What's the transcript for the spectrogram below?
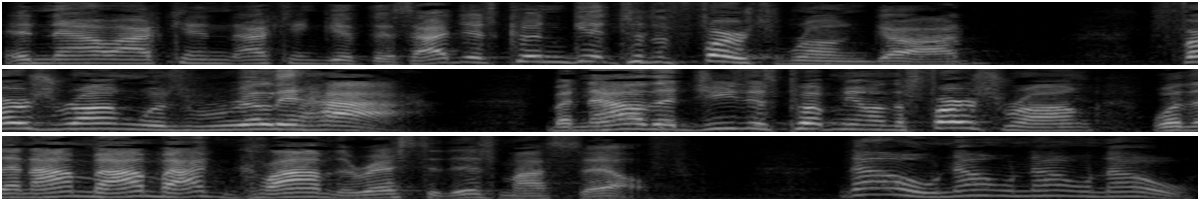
and now I can I can get this. I just couldn't get to the first rung, God. First rung was really high. But now that Jesus put me on the first rung, well then I'm, I'm I can climb the rest of this myself. No, no, no, no.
